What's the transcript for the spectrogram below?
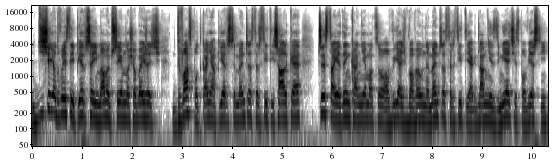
Dzisiaj o 21 mamy przyjemność obejrzeć dwa spotkania. Pierwszy Manchester City Schalke. Czysta jedynka, nie ma co owijać bawełnę. Manchester City jak dla mnie zmiecie z powierzchni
